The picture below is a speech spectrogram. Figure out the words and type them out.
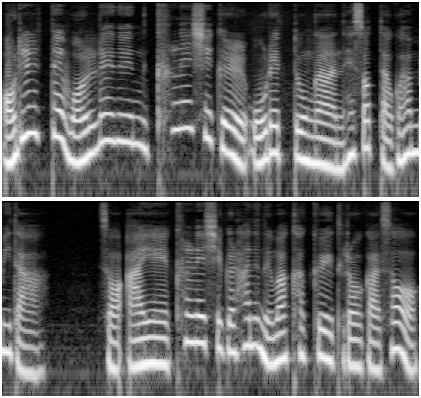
어릴 때 원래는 클래식을 오랫동안 했었다고 합니다. 그래서 아예 클래식을 하는 음악 학교에 들어가서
